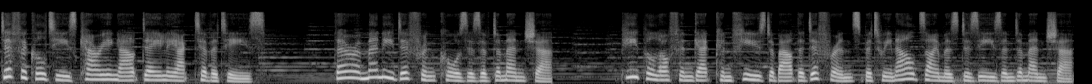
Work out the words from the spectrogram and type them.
difficulties carrying out daily activities. There are many different causes of dementia. People often get confused about the difference between Alzheimer's disease and dementia.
